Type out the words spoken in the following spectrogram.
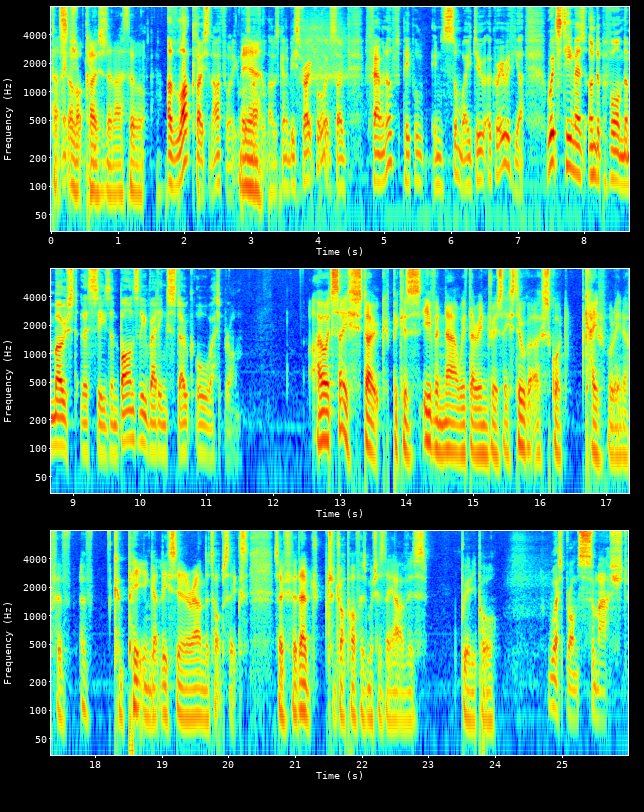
That's Which, a lot closer than I thought a lot closer than I thought it was. Yeah. I thought that was going to be straightforward. So fair enough. People in some way do agree with you. Which team has underperformed the most this season? Barnsley, Reading, Stoke, or West Brom? I would say Stoke because even now with their injuries, they still got a squad capable enough of, of competing at least in and around the top six. So for them to drop off as much as they have is really poor. West Brom smashed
